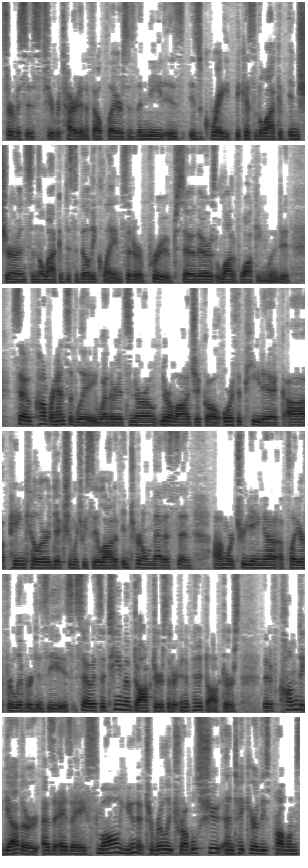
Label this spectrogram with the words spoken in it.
services to retired NFL players is the need is, is great because of the lack of insurance and the lack of disability claims that are approved. So there's a lot of walking wounded. So comprehensively, whether it's neuro, neurological, orthopedic, uh, painkiller addiction, which we see a lot of, internal medicine, um, we're treating a, a player for liver disease. So it's a team of doctors that are independent doctors that have come together as, as a small unit to really troubleshoot and take care of these problems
